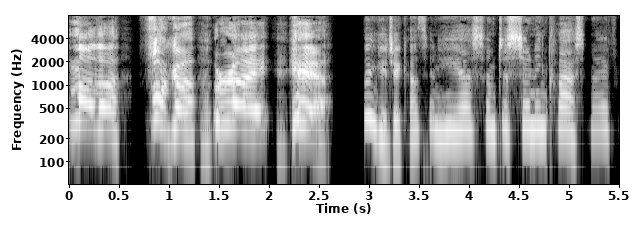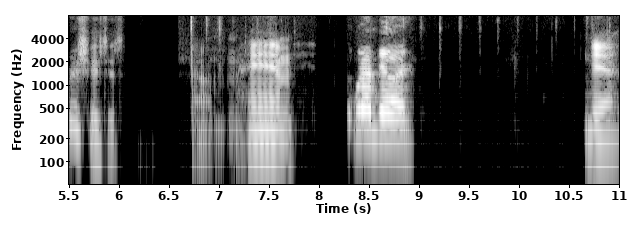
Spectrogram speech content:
motherfucker right here. Thank you, Jake Hudson. He has some discerning class, and I appreciate it. Um, him. What I'm doing? Yeah,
